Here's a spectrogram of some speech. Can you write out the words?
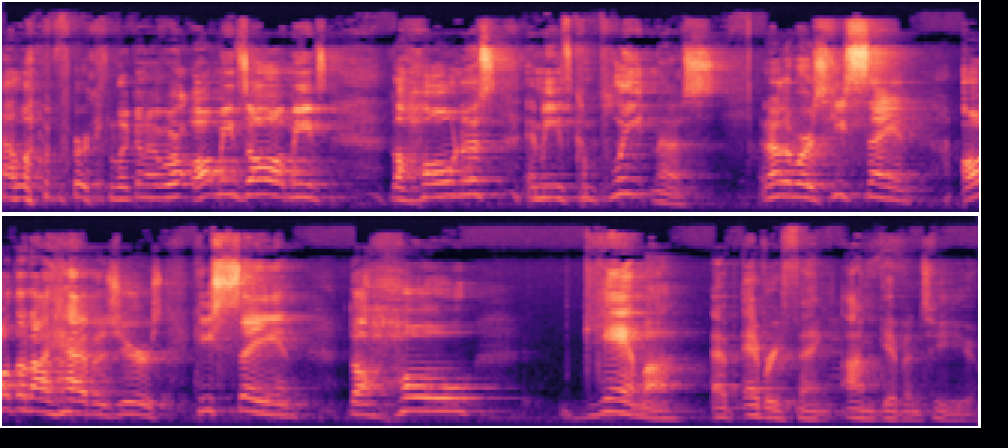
I love looking over. All means all. It means the wholeness. It means completeness. In other words, he's saying, all that I have is yours. He's saying the whole gamma of everything I'm given to you.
